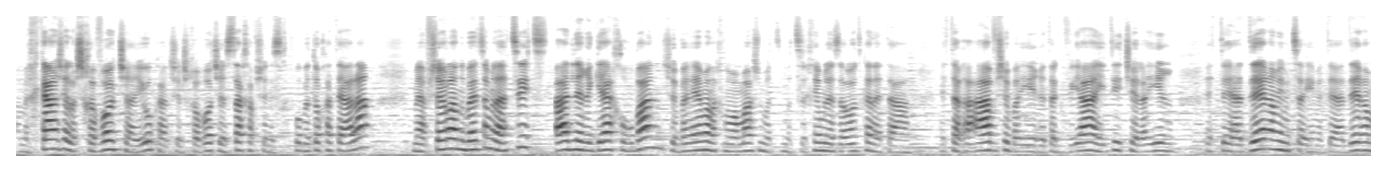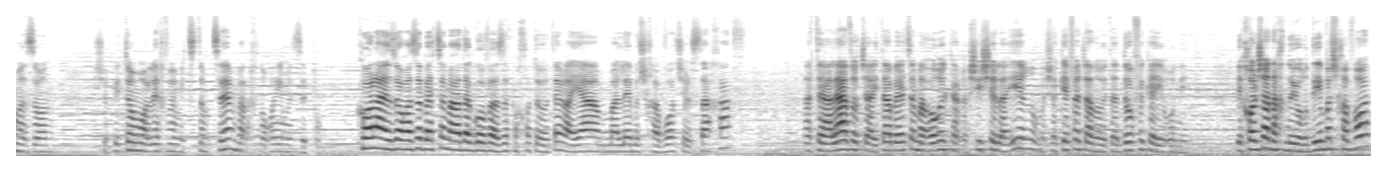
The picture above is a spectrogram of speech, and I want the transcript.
המחקר של השכבות שהיו כאן, של שכבות של סחף שנסחפו בתוך התעלה, מאפשר לנו בעצם להציץ עד לרגעי החורבן, שבהם אנחנו ממש מצליחים לזהות כאן את, ה, את הרעב שבעיר, את הגבייה האיטית של העיר, את היעדר הממצאים, את היעדר המזון, שפתאום הולך ומצטמצם, ואנחנו רואים את זה פה. כל האזור הזה בעצם עד הגובה הזה פחות או יותר היה מלא בשכבות של סחף. התעלה הזאת שהייתה בעצם העורק הראשי של העיר, משקפת לנו את הדופק העירוני. ככל שאנחנו יורדים בשכבות,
